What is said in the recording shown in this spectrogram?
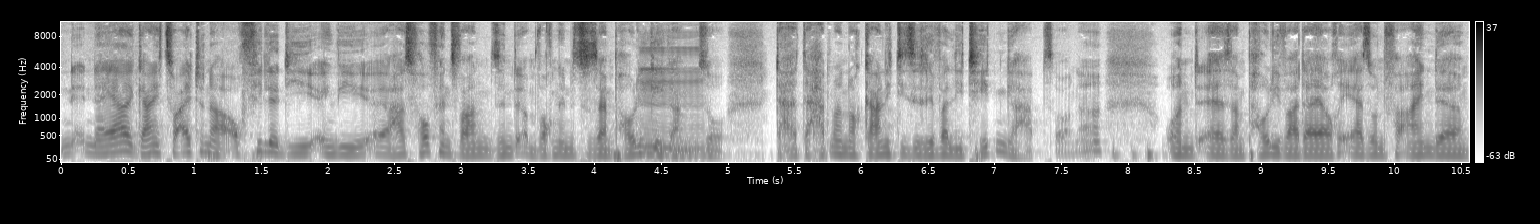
Naja, gar nicht zu Altona. Auch viele, die irgendwie äh, HSV-Fans waren, sind am Wochenende zu St. Pauli gegangen. So, da, da hat man noch gar nicht diese Rivalitäten gehabt. So, ne? Und äh, St. Pauli war da ja auch eher so ein Verein, der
